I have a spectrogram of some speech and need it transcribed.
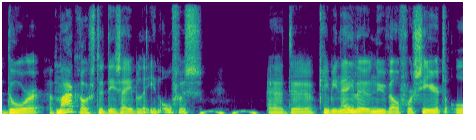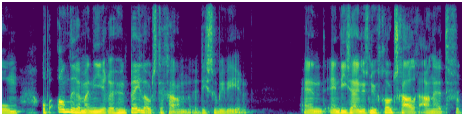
door macro's te disabelen in Office uh, de criminelen nu wel forceert om op andere manieren hun payloads te gaan uh, distribueren. En, en die zijn dus nu grootschalig aan het ver,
